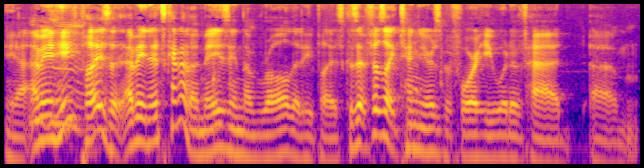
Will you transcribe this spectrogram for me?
Yeah, I mean, he plays it. I mean, it's kind of amazing the role that he plays because it feels like 10 years before he would have had um,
